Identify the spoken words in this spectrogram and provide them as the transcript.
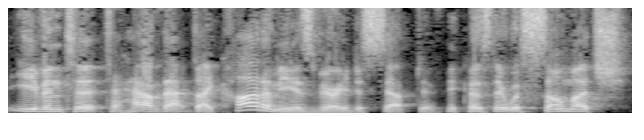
even to to have that dichotomy is very deceptive because there was so much.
